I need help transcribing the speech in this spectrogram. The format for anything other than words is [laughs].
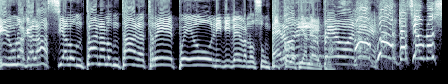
In una galassia lontana lontana tre peoni vivevano su un piccolo Ero io il pianeta. peone! Oh,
